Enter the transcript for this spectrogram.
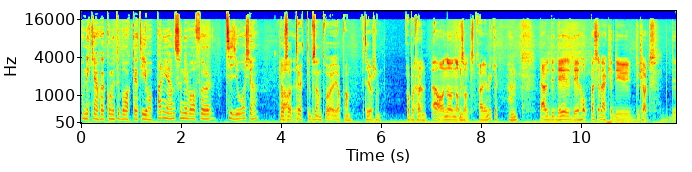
Och ni kanske har kommit tillbaka till Japan igen som ni var för tio år sedan. Ja, så 30 procent var i Japan för tio år sedan av portföljen? Ja, ja något mm. sånt. Ja, det är mycket. Mm. Ja, det, det, det, hoppas jag verkligen. Det är ju det är klart, det,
